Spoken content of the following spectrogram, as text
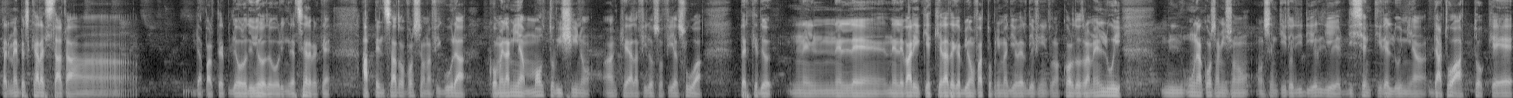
Per me Pescara è stata, da parte io lo devo ringraziare perché ha pensato forse a una figura come la mia, molto vicino anche alla filosofia sua, perché nelle, nelle varie chiacchierate che abbiamo fatto prima di aver definito un accordo tra me e lui, una cosa mi sono sentito di dirgli e di sentire lui mi ha dato atto che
